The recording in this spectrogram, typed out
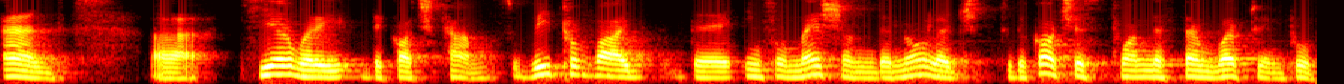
and, uh, here where the coach comes, we provide the information, the knowledge to the coaches to understand where to improve.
